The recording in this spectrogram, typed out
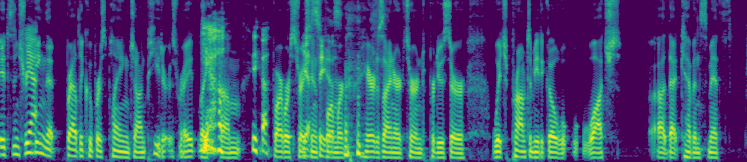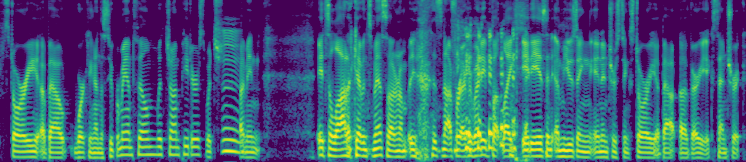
It's intriguing yeah. that Bradley Cooper is playing Jon Peters, right? Like yeah. Um, yeah. Barbra Streisand's yes, former hair designer turned producer, which prompted me to go watch uh, that Kevin Smith story about working on the Superman film with Jon Peters, which mm. I mean, it's a lot of Kevin Smith. So I don't know. It's not for everybody, but like it is an amusing and interesting story about a very eccentric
